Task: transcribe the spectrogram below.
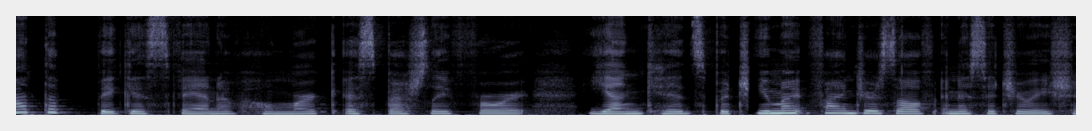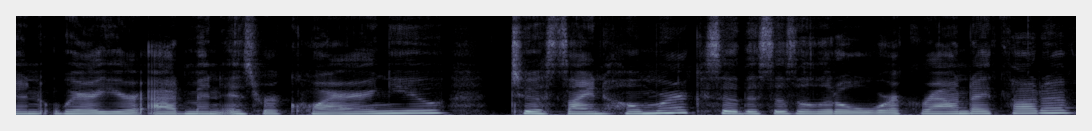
not the biggest fan of homework, especially for young kids, but you might find yourself in a situation where your admin is requiring you to assign homework. So, this is a little workaround I thought of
